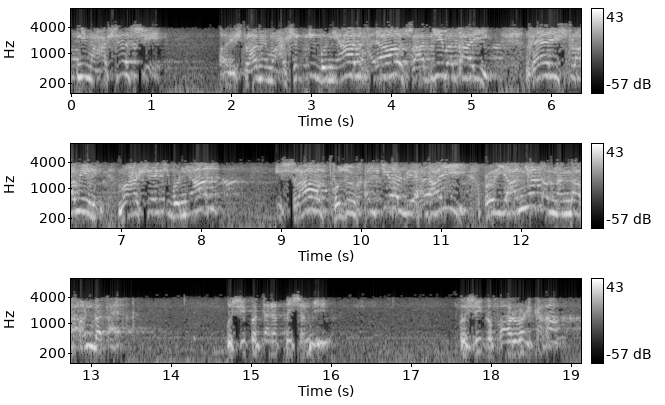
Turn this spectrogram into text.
اپنی معاشرت سے اور اسلامی معاشرت کی بنیاد حیا اور سادگی بتائی. غیر اسلامی معاشرے کی بنیاد اسراف، فضول خرچی اور بے حیائی اور یانیت اور ننگا پن بتایا. اسی کو ترقی سمجھی. اسی کو فارورڈ کہا.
